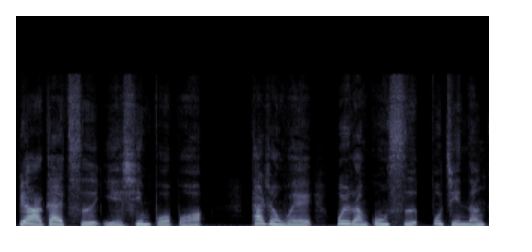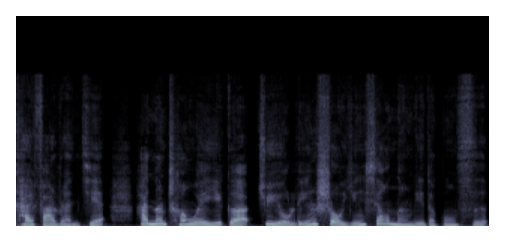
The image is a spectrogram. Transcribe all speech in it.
比尔·盖茨野心勃勃。他认为，微软公司不仅能开发软件，还能成为一个具有零售营销能力的公司。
